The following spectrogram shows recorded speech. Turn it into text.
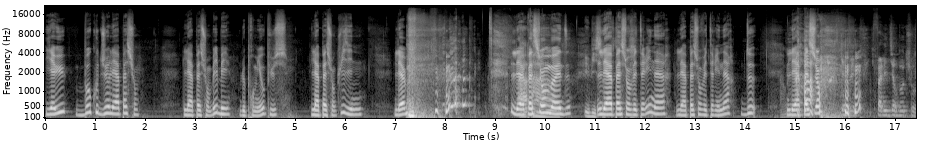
Il y a eu beaucoup de jeux Léa Passion. Léa Passion bébé, le premier opus. Léa Passion cuisine. Léa, Léa Ah, Passion ah. mode. Ubisoft. Léa Passion vétérinaire. Léa Passion vétérinaire 2. Léa Passion, Il fallait dire d'autres choses.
